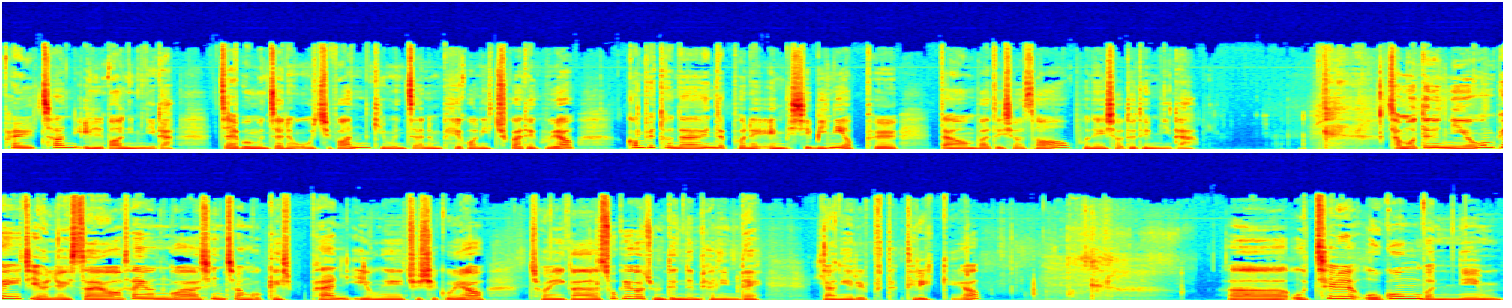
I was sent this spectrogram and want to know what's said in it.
8001번입니다. 짧은 문자는 50원, 긴 문자는 100원이 추가되고요. 컴퓨터나 핸드폰에 MBC 미니 어플 다운받으셔서 보내셔도 됩니다. 잠 못 드는 이유 홈페이지 열려 있어요. 사연과 신청곡 게시판 이용해 주시고요. 저희가 소개가 좀 늦는 편인데 양해를 부탁드릴게요. 아, 5750번님.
